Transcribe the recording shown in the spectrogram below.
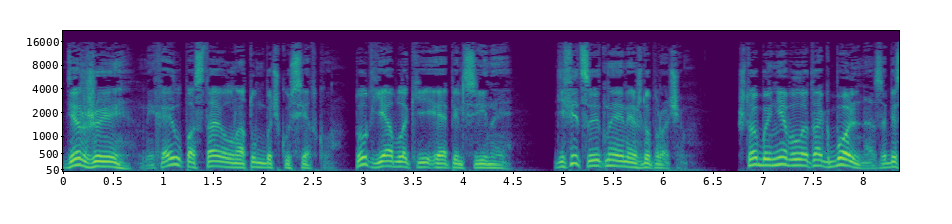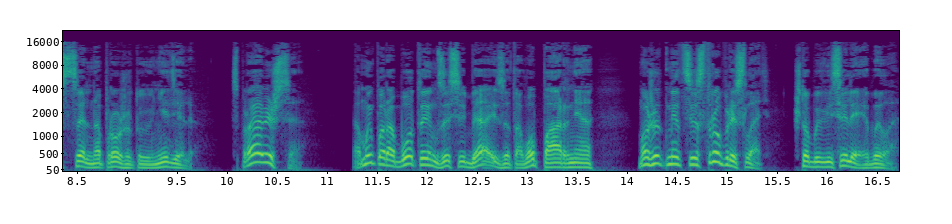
«Держи», — Михаил поставил на тумбочку сетку. «Тут яблоки и апельсины. Дефицитные, между прочим. Чтобы не было так больно за бесцельно прожитую неделю. Справишься? А мы поработаем за себя и за того парня. Может, медсестру прислать, чтобы веселее было?»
